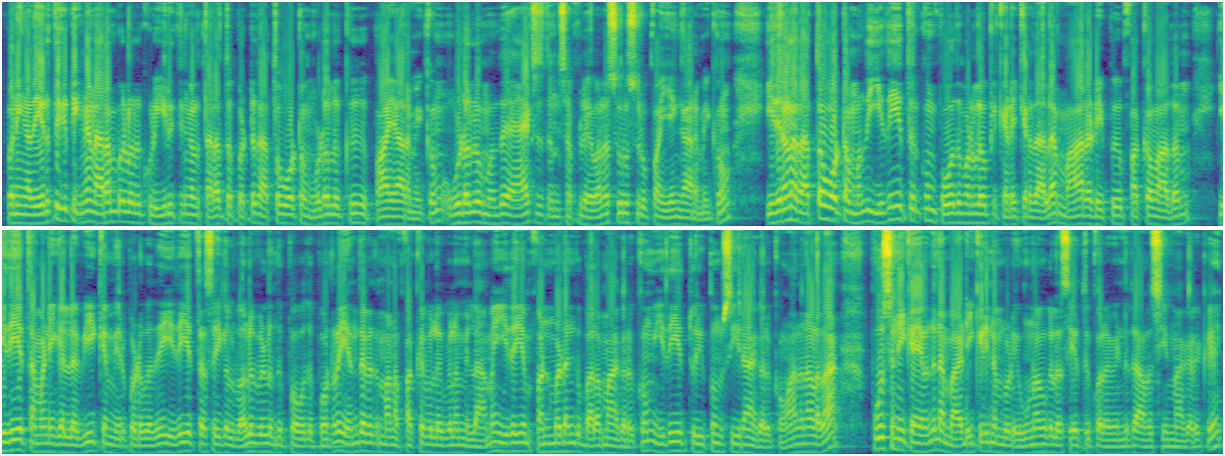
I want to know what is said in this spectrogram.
இப்போ நீங்கள் அதை எடுத்துக்கிட்டிங்கன்னா நரம்புகள் இருக்கக்கூடிய இறுக்கங்கள் தளர்த்தப்பட்டு ரத்த ஓட்டம் உடலுக்கு பாய ஆரம்பிக்கும். உடலும் வந்து ஆக்சிஜன் சப்ளைவால் சுறுசுறுப்பாக இயங்க ஆரம்பிக்கும். இதனால் ரத்த ஓட்டம் வந்து இதயத்திற்கும் போதுமான அளவுக்கு கிடைக்கிறதால மாரடைப்பு பக்கவாதம் இதய தமணிகளில் வீக்கம் ஏற்படுவது இதய தசைகள் வலுவிழுந்து போவது போன்ற எந்த விதமான பக்க விளைவுகளும் இல்லாமல் இதயம் பன்மடங்கு பலமாக இருக்கும். இதய துடிப்பும் சீராக இருக்கும். அதனால தான் பூசணிக்காயை வந்து நம்ம அடிக்கடி நம்மளுடைய உணவுகளை சேர்த்துக்கொள்ள வேண்டியது அவசியமாக இருக்குது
